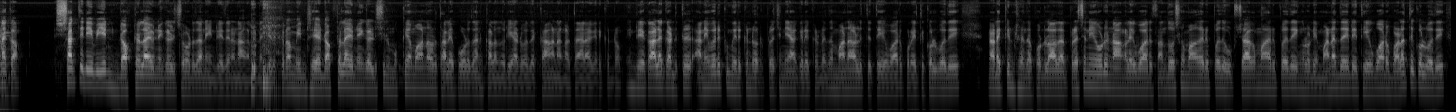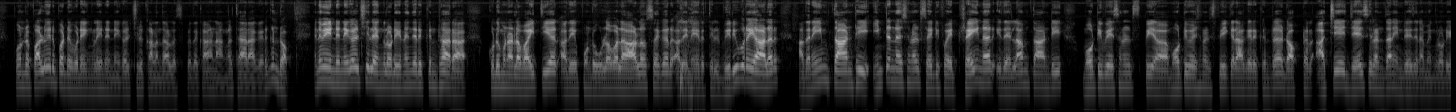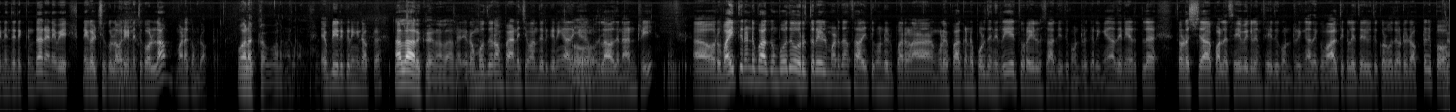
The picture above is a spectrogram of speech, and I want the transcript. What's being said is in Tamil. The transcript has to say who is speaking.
Speaker 1: வணக்கம். சக்தி டிவியின் டாக்டர் லைவ் நிகழ்ச்சியோடு தான் இன்றைய தினம் நாங்கள் இணைஞ்சிருக்கிறோம் இன்றைய டாக்டர் லைவ் நிகழ்ச்சியில் முக்கியமான ஒரு தலைப்போடு தான் கலந்துரையாடுவதற்காக நாங்கள் தயாராக இருக்கின்றோம் இன்றைய காலகட்டத்தில் அனைவருக்கும் இருக்கின்ற ஒரு பிரச்சனையாக இருக்கின்றது. மன அழுத்தத்தை எவ்வாறு குறைத்துக் கொள்வது நடக்கின்ற இந்த பொருளாதார பிரச்சனையோடு நாங்கள் எவ்வாறு சந்தோஷமாக இருப்பது உற்சாகமாக இருப்பது எங்களுடைய மனதைரியத்தை எவ்வாறு வளர்த்துக் கொள்வது போன்ற பல்வேறுபட்ட விடயங்களை இந்த நிகழ்ச்சியில் கலந்து ஆலோசிப்பதற்காக நாங்கள் தயாராக இருக்கின்றோம். எனவே இந்த நிகழ்ச்சியில் எங்களோடு இணைந்திருக்கின்றார் குடும்ப நல வைத்தியர் அதே போன்று உளவள ஆலோசகர் அதே நேரத்தில் விரிவுரையாளர் அதனையும் தாண்டி இன்டர்நேஷனல் சர்டிஃபைட் ட்ரெயினர் இதெல்லாம் தாண்டி மோட்டிவேஷனல் ஸ்பீ மோட்டிவேஷனல் ஸ்பீக்கராக இருக்கின்ற டாக்டர் அச்சே ஜெயசீலன் தான் இன்றைய தினம் எங்களோடு இணைந்திருக்கின்றார். எனவே நிகழ்ச்சிக்குள் அவர் இணைத்துக் கொள்ளலாம் வணக்கம் டாக்டர்.
Speaker 2: வணக்கம் வணக்கம்.
Speaker 1: எப்படி இருக்கிறீங்க டாக்டர்?
Speaker 2: நல்லா இருக்கிறேன் நல்லா
Speaker 1: சரி ரொம்ப தூரம் பயணிச்சு வந்திருக்கிறீங்க. அதுக்கு முதலாவது நன்றி. ஒரு வைத்தியர்னு பார்க்கும்போது ஒரு துறையில் மட்டும் தான் சாதித்து கொண்டு இருப்பார்கள் ஆனால் உங்களை பார்க்கின்ற பொழுது நிறைய துறையில் சாதித்து கொண்டிருக்கிறீங்க. அதே நேரத்தில் தொடர்ச்சியாக பல சேவைகளையும் செய்து கொண்டிருக்கீங்க அதுக்கு வாழ்த்துக்களை தெரிவித்துக் கொள்வதோடு டாக்டர் இப்போ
